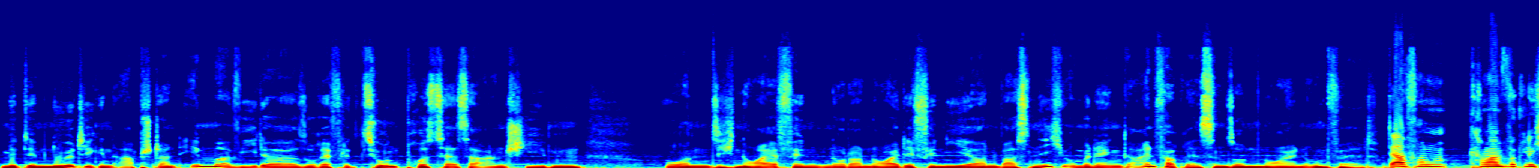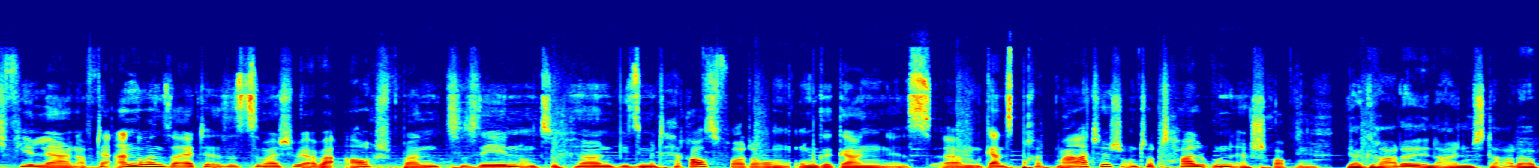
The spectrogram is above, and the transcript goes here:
mit dem nötigen Abstand immer wieder so Reflexionsprozesse anschieben und sich neu erfinden oder neu definieren, was nicht unbedingt einfach ist in so einem neuen Umfeld. Davon kann man wirklich viel lernen. Auf der anderen Seite ist es zum Beispiel aber auch spannend zu sehen und zu hören, wie sie mit Herausforderungen umgegangen ist. Ähm, ganz pragmatisch und total unerschrocken. Ja, gerade in einem Startup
